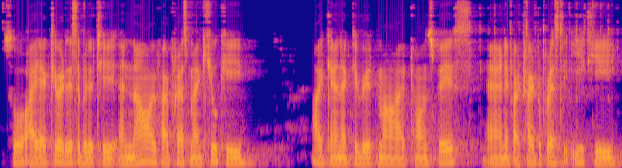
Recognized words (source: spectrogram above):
So I activate this ability. And now if I press my Q key I can activate my taunt space. And if I try to press the E key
